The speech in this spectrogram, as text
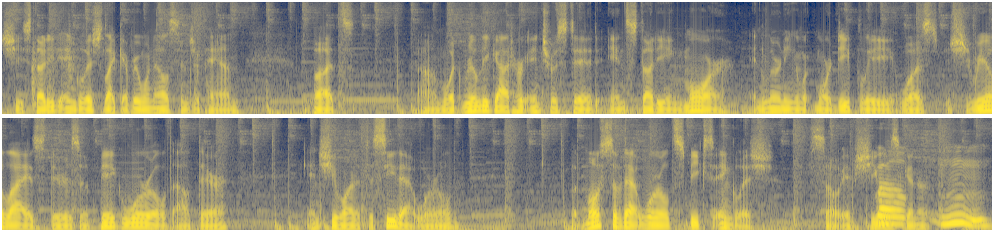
she studied English like everyone else in Japan, but um, what really got her interested in studying more and learning it more deeply was she realized there is a big world out there, and she wanted to see that world. But most of that world speaks English, so if she was Well, gonna うん。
